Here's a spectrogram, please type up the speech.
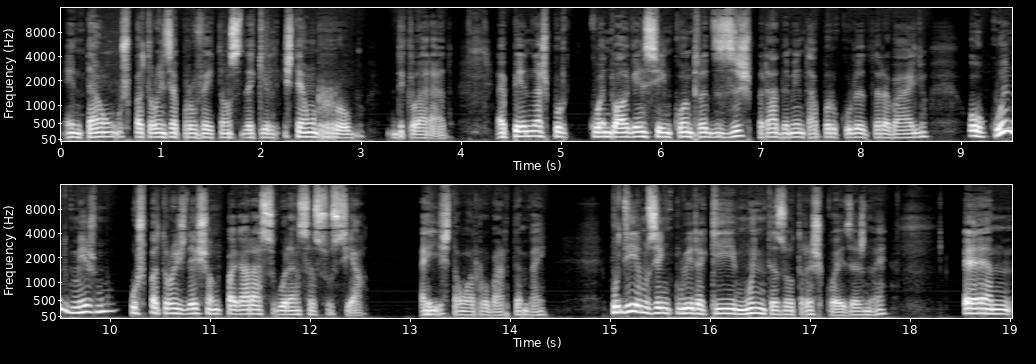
então os patrões aproveitam-se daquilo. Isto é um roubo declarado. Apenas porque quando alguém se encontra desesperadamente à procura de trabalho ou quando mesmo os patrões deixam de pagar a segurança social. aí estão a roubar também. Podíamos incluir aqui muitas outras coisas, não é? Um,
